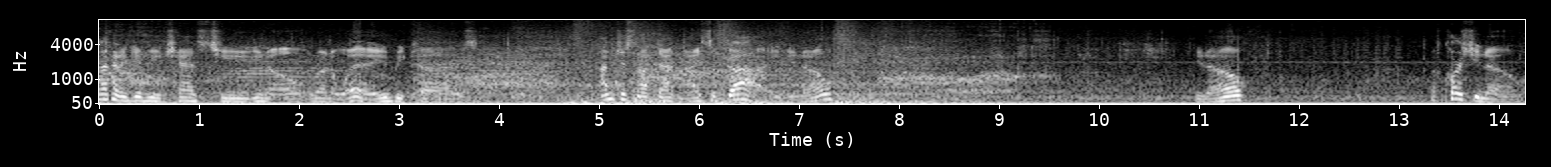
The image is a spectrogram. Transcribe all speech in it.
Not gonna give you a chance to, you know, run away because I'm just not that nice of guy, you know? You know? Of course you know.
